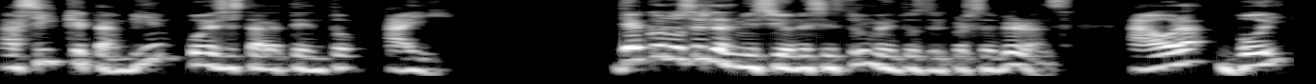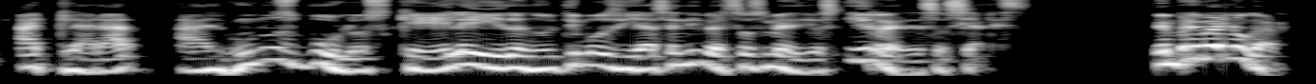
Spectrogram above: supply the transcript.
así que también puedes estar atento ahí. Ya conoces las misiones e instrumentos del Perseverance, Ahora voy a aclarar algunos bulos que he leído en últimos días en diversos medios y redes sociales. En primer lugar,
